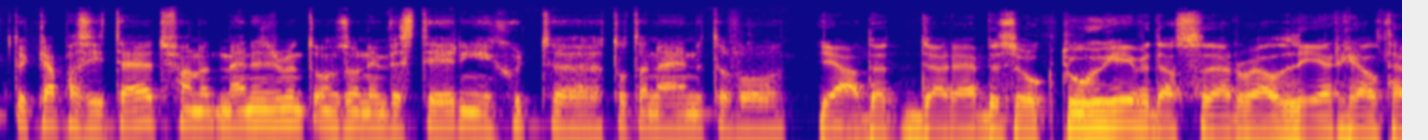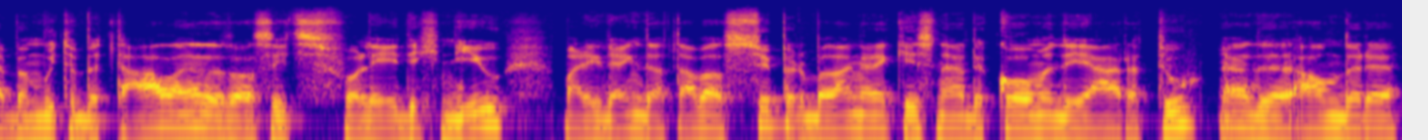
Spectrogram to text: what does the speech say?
de capaciteit van het management om zo'n investeringen goed uh, tot een einde te volgen. Ja, dat, daar hebben ze ook toegegeven dat ze daar wel leergeld hebben moeten betalen. Hè. Dat was iets volledig nieuw. Maar ik denk dat dat wel superbelangrijk is naar de komende jaren toe. Hè. De andere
